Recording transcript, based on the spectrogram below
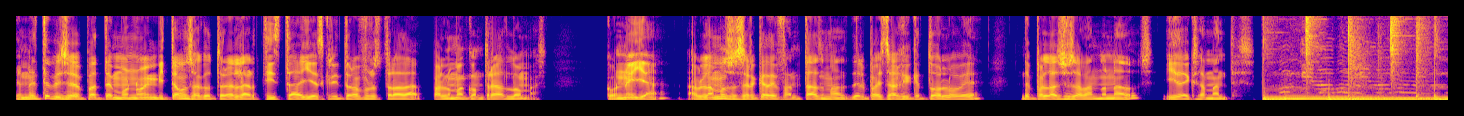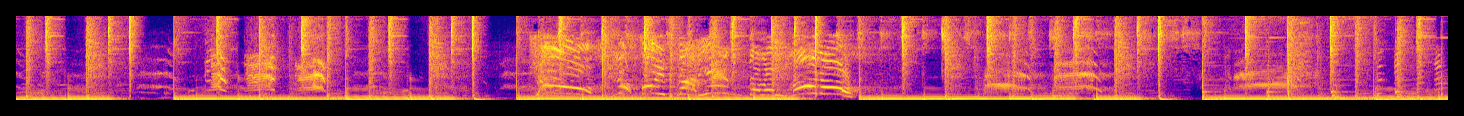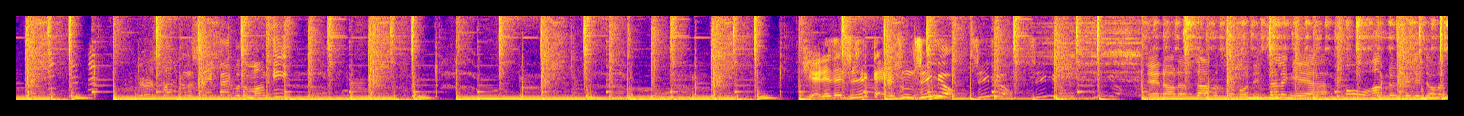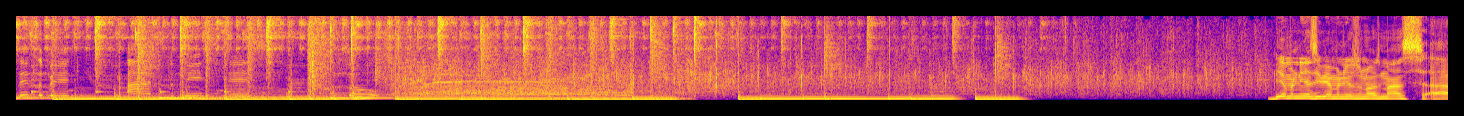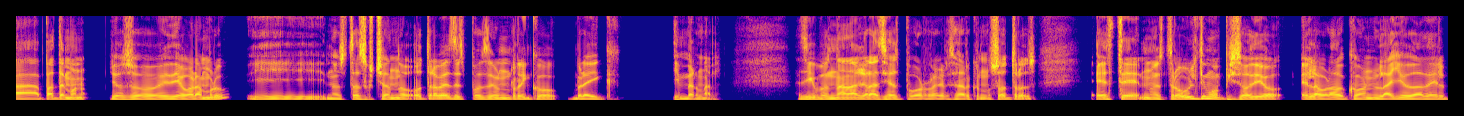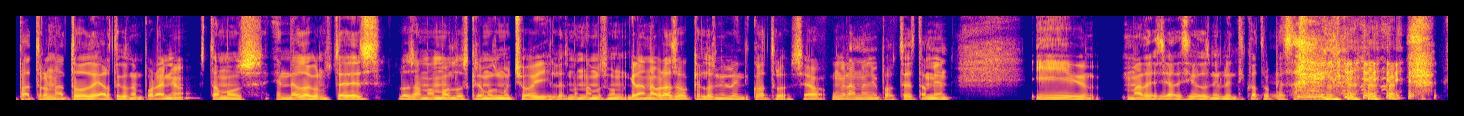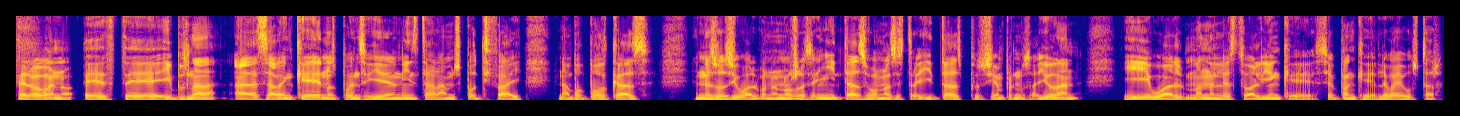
En este episodio de Pate Mono invitamos a cotorrear a la artista y escritora frustrada Paloma Contreras Lomas. Con ella hablamos acerca de fantasmas, del paisaje que todo lo ve, de palacios abandonados y de examantes. A Pate Mono. Yo soy Diego Aramburu y nos está escuchando otra vez después de un rico break invernal. Así que pues nada, gracias por regresar con nosotros. Este, nuestro último episodio, elaborado con la ayuda del Patronato de Arte Contemporáneo. Estamos en deuda con ustedes, los amamos, los queremos mucho y les mandamos un gran abrazo. Que el 2024 sea un gran año para ustedes también. Y madres, ya decía 2024 pesa. Pero bueno, este, y pues nada, ah, saben que nos pueden seguir en Instagram, Spotify, en Apple Podcasts. En esos igual ponernos reseñitas o unas estrellitas, pues siempre nos ayudan. Y igual mándenle esto a alguien que sepan que le vaya a gustar.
